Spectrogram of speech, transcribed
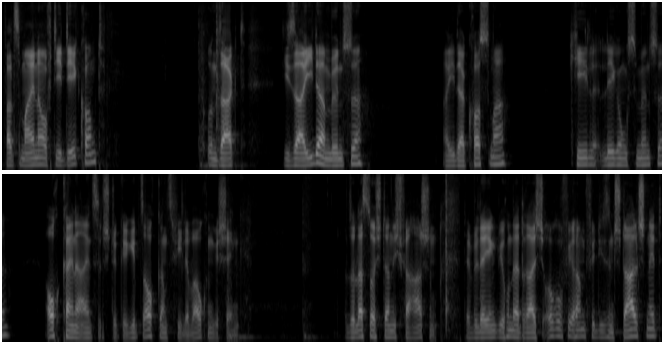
Falls meiner auf die Idee kommt und sagt, diese AIDA-Münze, AIDA Cosma, Kiel-Legungsmünze, auch keine Einzelstücke. Gibt es auch ganz viele, war auch ein Geschenk. Also lasst euch da nicht verarschen. Der will da irgendwie 130 Euro für haben, für diesen Stahlschnitt.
